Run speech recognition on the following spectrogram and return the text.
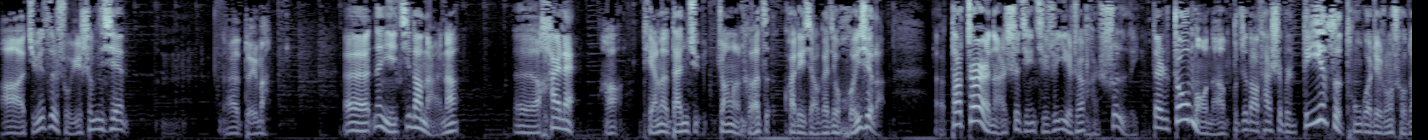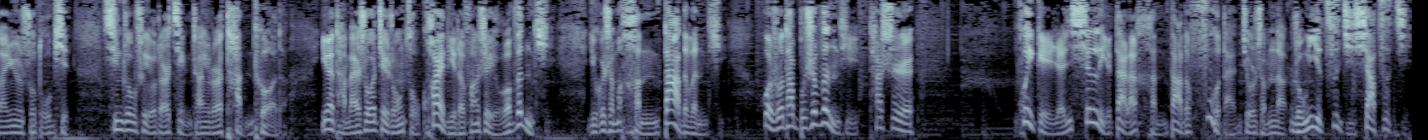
啊，橘子属于生鲜。呃，对嘛？呃，那你寄到哪儿呢？呃，海南。好，填了单据，装了盒子，快递小哥就回去了。呃，到这儿呢，事情其实一直很顺利。但是周某呢，不知道他是不是第一次通过这种手段运输毒品，心中是有点紧张，有点忐忑的。因为坦白说，这种走快递的方式有个问题，有个什么很大的问题，或者说它不是问题，它是会给人心里带来很大的负担，就是什么呢？容易自己吓自己。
